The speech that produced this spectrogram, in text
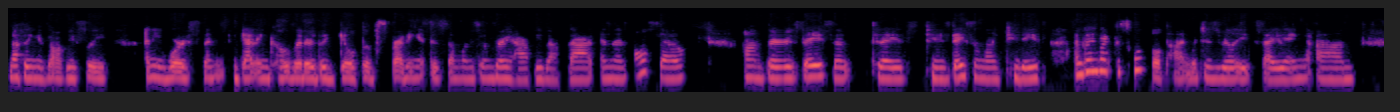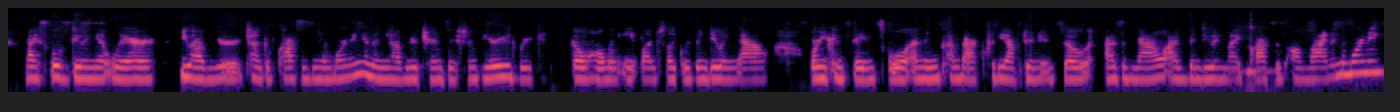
nothing is obviously any worse than getting COVID or the guilt of spreading it to someone. So I'm very happy about that. And then also on Thursday, so today is Tuesday, so in like two days, I'm going back to school full time, which is really exciting. Um, my school's doing it where you have your chunk of classes in the morning and then you have your transition period where you can go home and eat lunch like we've been doing now or you can stay in school and then come back for the afternoon. So as of now, I've been doing my classes online in the morning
